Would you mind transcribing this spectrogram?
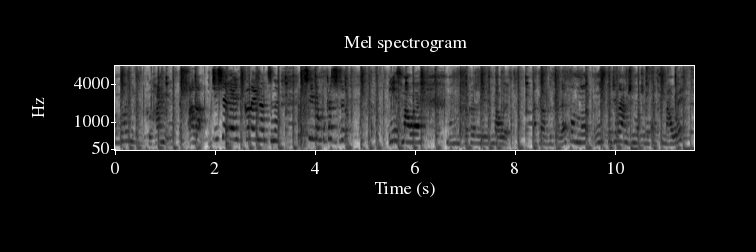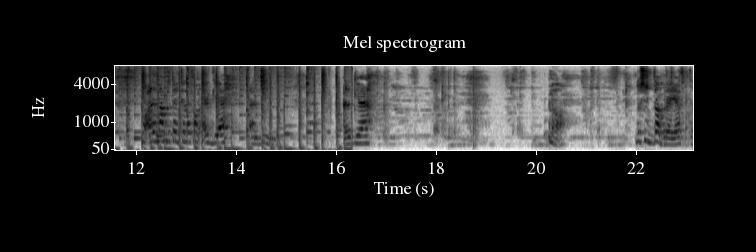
moi kochani, jestem Adam. Dzisiaj kolejny odcinek. Dzisiaj wam pokażę, że jest małe, pokażę, że jest mały naprawdę telefon. No, nie spodziewałam się, że może być taki mały. No, ale mam tutaj telefon LG, LG, LG. No, dosyć dobre jest.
